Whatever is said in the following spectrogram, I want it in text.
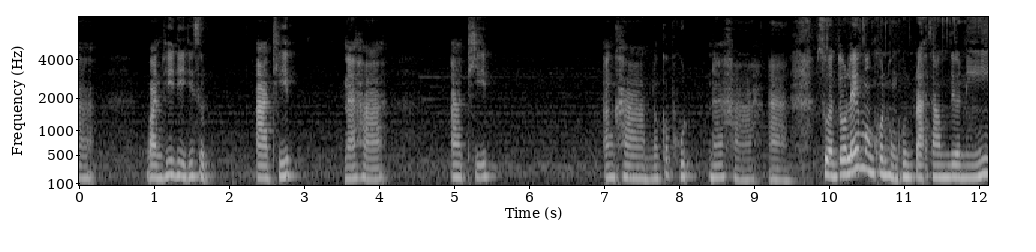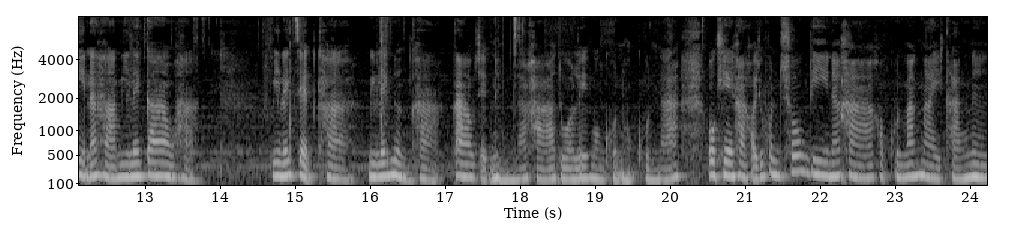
วันที่ดีที่สุดอาทิตย์นะคะอาทิตย์ อังคารแล้วก็พุธนะคะอ่าส่วนตัวเลขมงคลของคุณประจำเดือนนี้นะคะ มีเลข9ค่ะ มีเลข7ค่ะ มีเลข1ค่ะ 971 นะคะ ตัวเลขมงคลของคุณนะ โอเคค่ะ ขอให้ทุกคนโชคดีนะคะ ขอบคุณมากมายอีกครั้งหนึ่ง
